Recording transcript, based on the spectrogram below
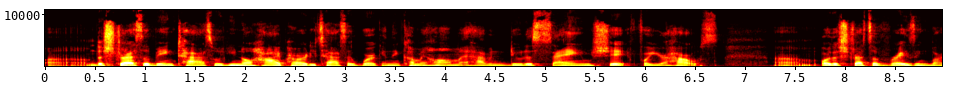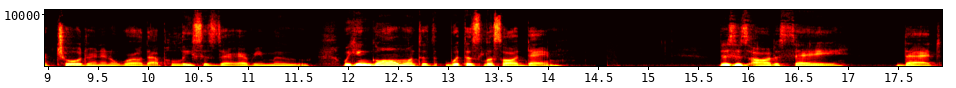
Um, the stress of being tasked with, you know, high priority tasks at work and then coming home and having to do the same shit for your house. Um, or the stress of raising black children in a world that polices their every move. We can go on with, with this list all day. This is all to say that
